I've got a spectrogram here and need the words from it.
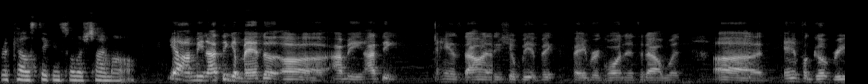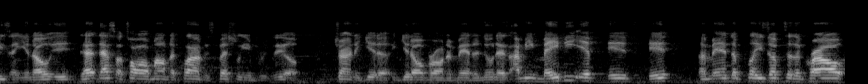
Raquel's taking so much time off. Yeah, I mean, I think Amanda. Uh, I mean, I think hands down, I think she'll be a big favorite going into that one, uh, and for good reason. You know, it, that that's a tall mountain to climb, especially in Brazil, trying to get a, get over on Amanda Nunes. I mean, maybe if if if Amanda plays up to the crowd,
